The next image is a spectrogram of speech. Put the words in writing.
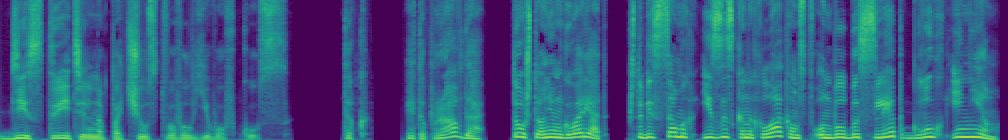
действительно почувствовал его вкус». «Так это правда? То, что о нем говорят, что без самых изысканных лакомств он был бы слеп, глух и нем?»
